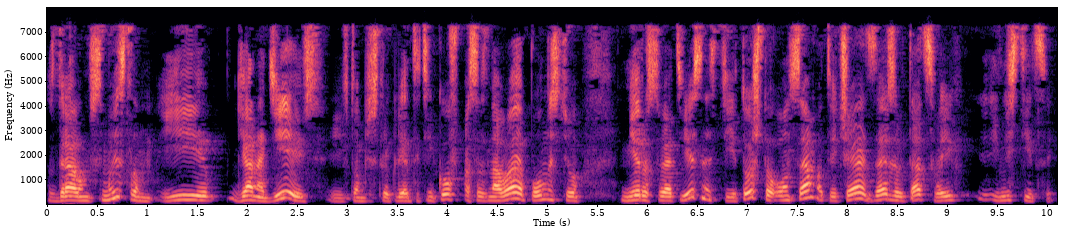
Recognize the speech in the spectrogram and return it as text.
здравым смыслом. И я надеюсь, и в том числе клиенты Тинькофф, осознавая полностью меру своей ответственности и то, что он сам отвечает за результат своих инвестиций.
